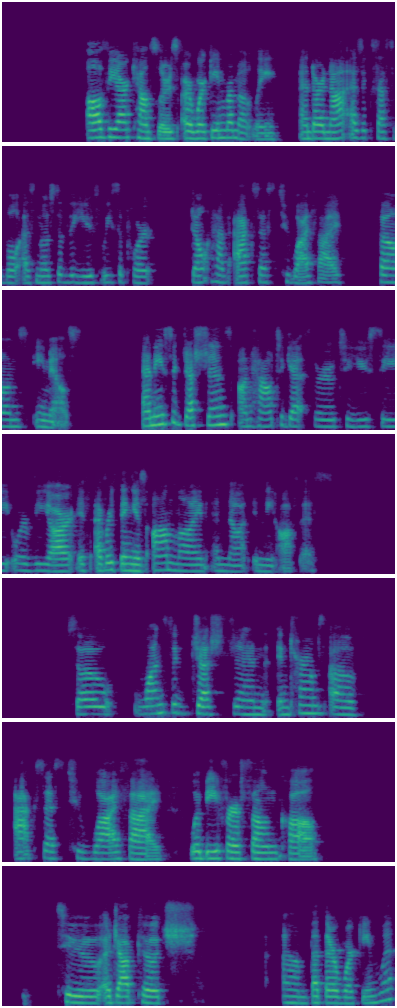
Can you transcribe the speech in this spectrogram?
all VR counselors are working remotely and are not as accessible as most of the youth we support don't have access to Wi-Fi, phones, emails. Any suggestions on how to get through to UC or VR if everything is online and not in the office? So one suggestion in terms of access to Wi-Fi would be for a phone call to a job coach um, that they're working with.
